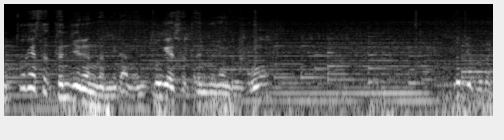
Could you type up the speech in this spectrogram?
눈뚝에서 던지는 겁니다. 눈뚝에서 던지는 거고 하겠습니다.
